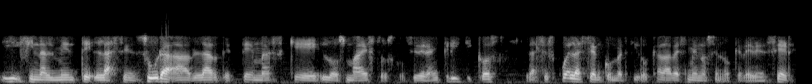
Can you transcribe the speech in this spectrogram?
y finalmente la censura a hablar de temas que los maestros consideran críticos. Las escuelas se han convertido cada vez menos en lo que deben ser.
